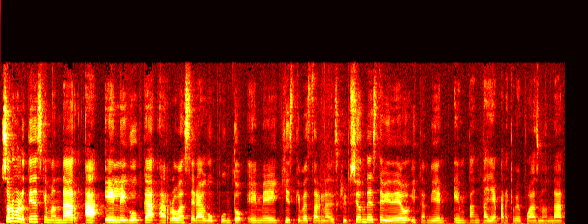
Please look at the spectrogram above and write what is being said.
Solo me lo tienes que mandar a lgoca.cerago.mx que va a estar en la descripción de este video y también en pantalla para que me puedas mandar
